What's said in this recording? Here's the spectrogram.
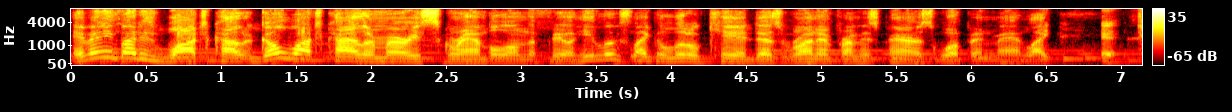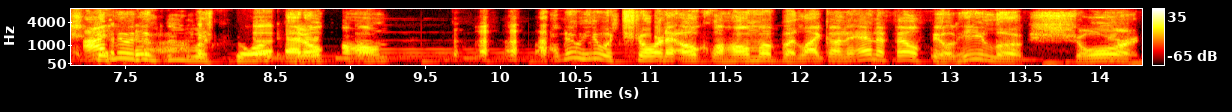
If anybody's watched Kyler, go watch Kyler Murray scramble on the field. He looks like a little kid that's running from his parents' whooping. Man, like I knew this dude was short at Oklahoma. I knew he was short at Oklahoma, but like on the NFL field, he looked short.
